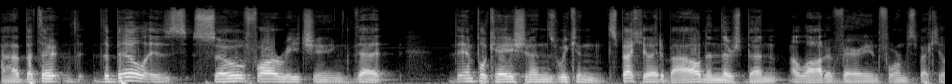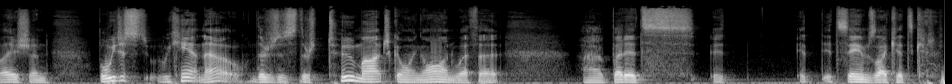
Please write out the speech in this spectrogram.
Uh, but the, the bill is so far reaching that the implications we can speculate about, and there's been a lot of very informed speculation, but we just we can't know. There's just there's too much going on with it. Uh, but it's it it it seems like it's to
